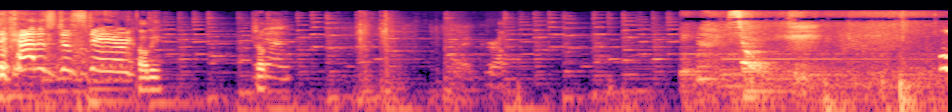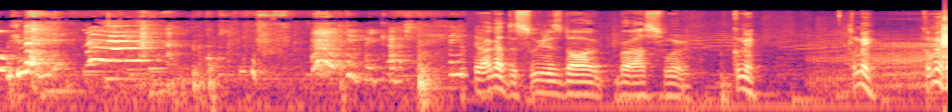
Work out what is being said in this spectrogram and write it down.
The cat is just staring. Toby. So, Yo, I got the sweetest dog, bro. I swear. Come here. Come here. Come here.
